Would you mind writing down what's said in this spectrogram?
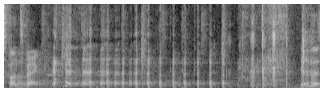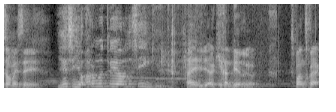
Spanspek. Jy moet dit sommer sê. Yes, jou arme 2 jaar seentjie. Hey, die ouetjie gaan deurloop. Spanspek.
